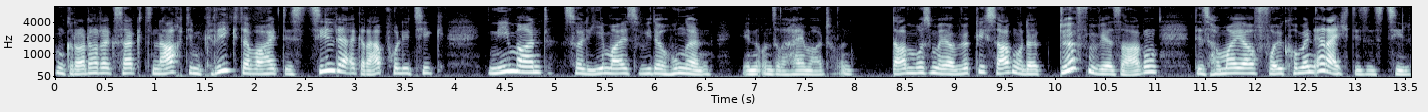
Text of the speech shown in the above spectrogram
und gerade hat er gesagt, nach dem Krieg, da war halt das Ziel der Agrarpolitik, niemand soll jemals wieder hungern in unserer Heimat. Und da muss man ja wirklich sagen, oder dürfen wir sagen, das haben wir ja vollkommen erreicht, dieses Ziel.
